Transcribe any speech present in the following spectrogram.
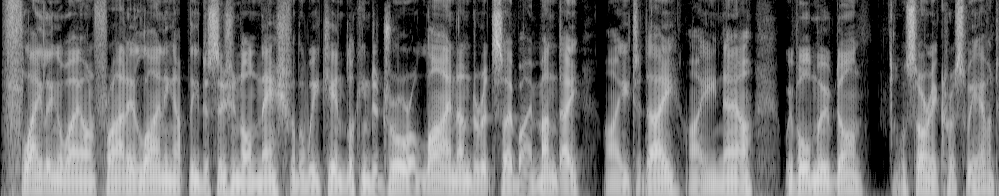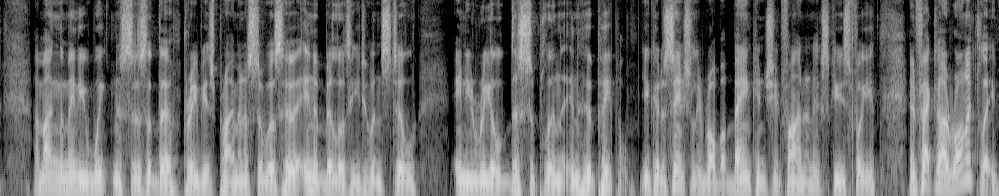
flailing away on Friday, lining up the decision on Nash for the weekend, looking to draw a line under it so by Monday, i.e., today, i.e., now, we've all moved on. Well, sorry, Chris, we haven't. Among the many weaknesses of the previous Prime Minister was her inability to instill any real discipline in her people. You could essentially rob a bank and she'd find an excuse for you. In fact, ironically,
